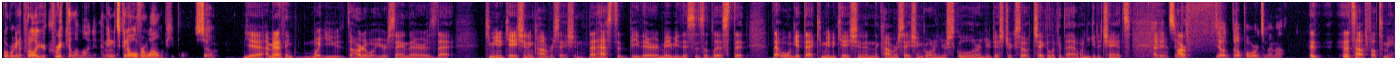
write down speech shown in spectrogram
but we're going to put all your curriculum on it." I mean, it's going to overwhelm people. So, Yeah, I mean, I think what you the heart of what you're saying there is that communication and conversation that has to be there. Maybe this is a list that that will get that communication and the conversation going in your school or in your district. So take a look at that when you get a chance. I didn't say Our don't don't put words in my mouth. It, that's how it felt to me.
